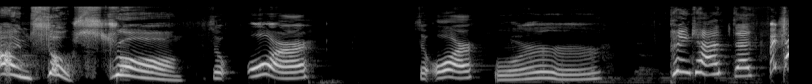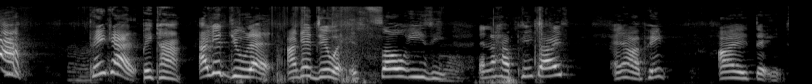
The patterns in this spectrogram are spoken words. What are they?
I'm so strong. So or so or Or Pink Cat says Pink Cat. Pink Cat. big cat. I can do that. I can do it. It's so easy. And I have pink eyes and I have pink eye things.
